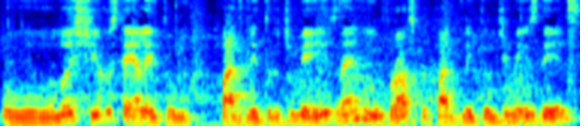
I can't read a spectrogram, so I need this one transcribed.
O Los Chicos tem a leitura, o quadro de leitura de e-mails, né? E o próximo quadro de leitura de e-mails deles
